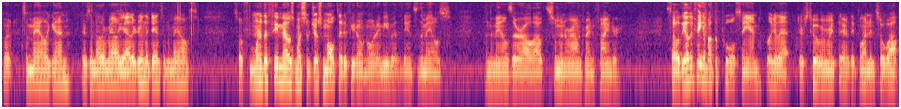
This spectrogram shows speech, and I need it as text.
But it's a male again. There's another male. Yeah, they're doing the dance of the males. So one of the females must have just molted, if you don't know what I mean by the dance of the males. And the males are all out swimming around trying to find her. So the other thing about the pool sand, look at that. There's two of them right there. They blend in so well.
